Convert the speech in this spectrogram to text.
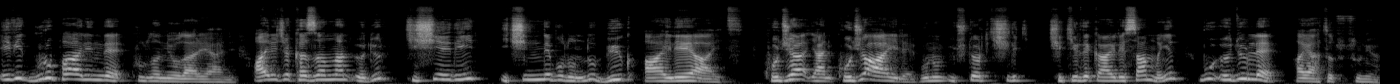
evi grup halinde kullanıyorlar yani. Ayrıca kazanılan ödül kişiye değil içinde bulunduğu büyük aileye ait. Koca yani koca aile bunu 3-4 kişilik çekirdek aile sanmayın. Bu ödülle hayata tutunuyor.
